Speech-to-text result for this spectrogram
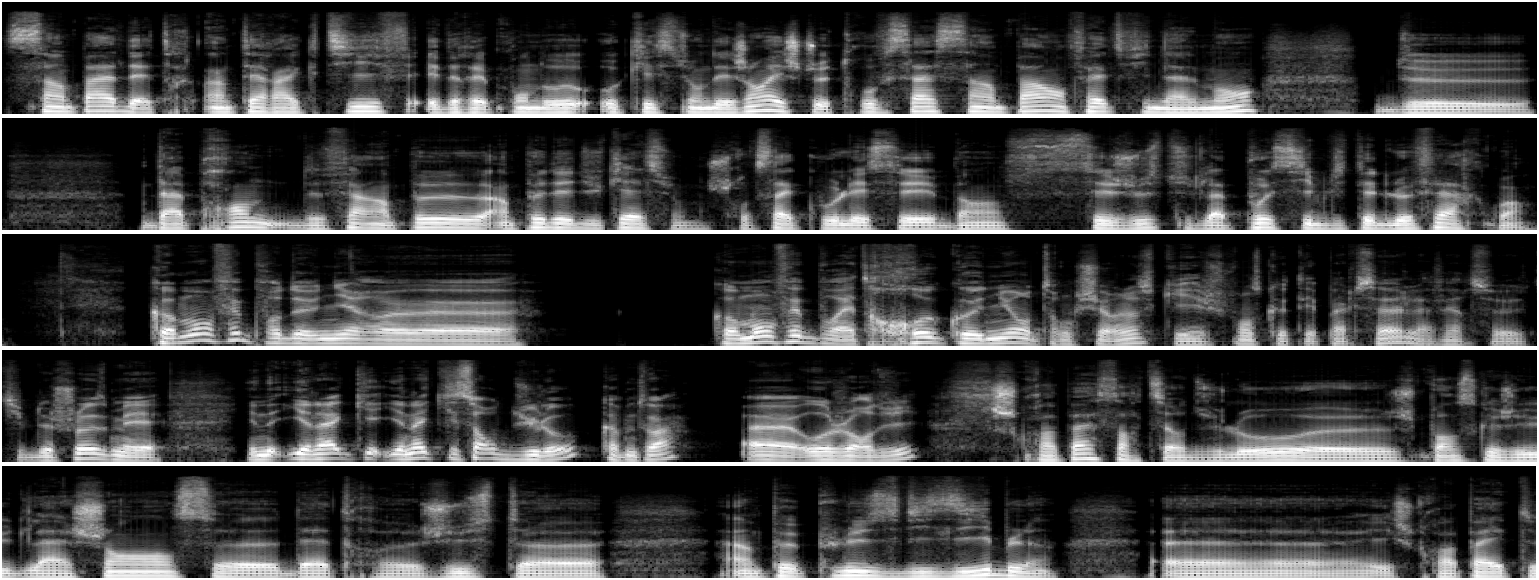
sympa d'être interactif et de répondre aux, questions des gens et je trouve ça sympa en fait finalement de d'apprendre de faire un peu un peu d'éducation je trouve ça cool et c'est ben c'est juste la possibilité de le faire quoi Comment on fait pour devenir. Comment on fait pour être reconnu en tant que chirurgien Parce que je pense que t'es pas le seul à faire ce type de choses, mais il y en a qui sortent du lot, comme toi, euh, aujourd'hui. Je crois pas sortir du lot. euh, je pense que j'ai eu de la chance euh, d'être juste un peu plus visible et je crois pas être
